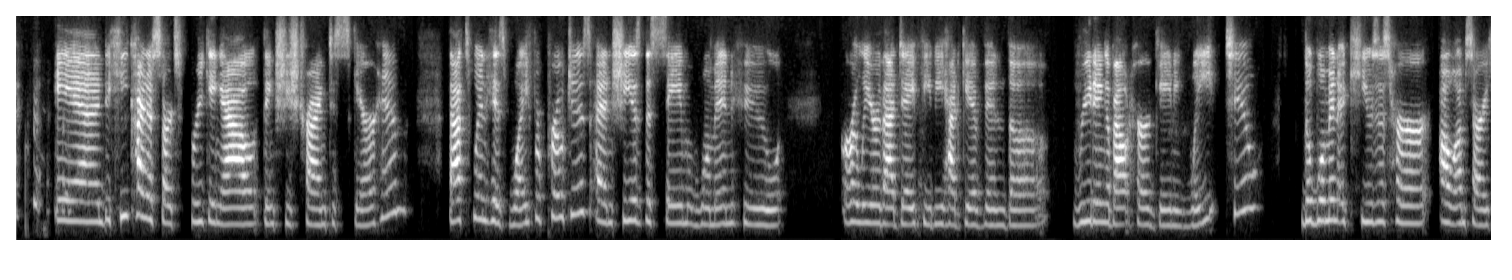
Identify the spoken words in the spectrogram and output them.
and he kind of starts freaking out, thinks she's trying to scare him that's when his wife approaches, and she is the same woman who earlier that day Phoebe had given the reading about her gaining weight too. The woman accuses her, oh, I'm sorry.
